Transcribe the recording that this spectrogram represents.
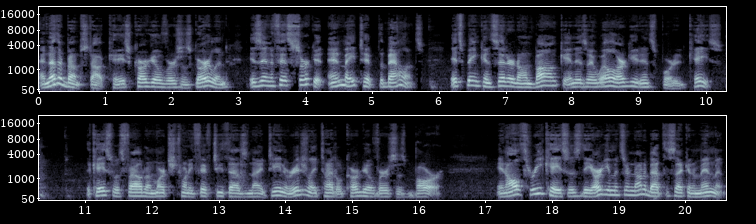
Another bump stock case, Cargill versus Garland, is in the Fifth Circuit and may tip the balance. It's being considered on banc and is a well argued and supported case. The case was filed on March 25, 2019, originally titled Cargill versus Barr. In all three cases, the arguments are not about the Second Amendment.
